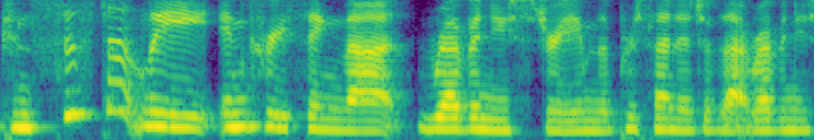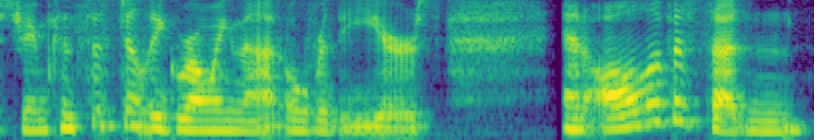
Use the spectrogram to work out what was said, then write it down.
consistently increasing that revenue stream, the percentage of that revenue stream, consistently growing that over the years. And all of a sudden,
